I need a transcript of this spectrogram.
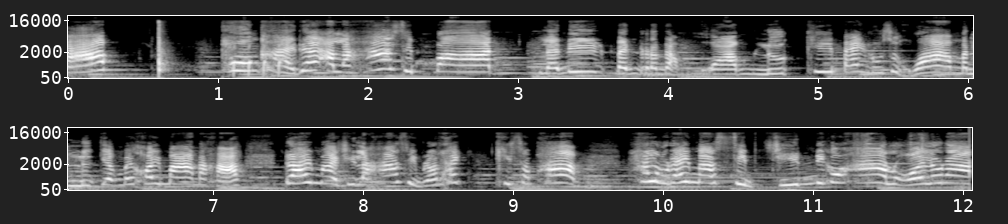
ปั๊บทองขายได้อะ50บาท และนี่เป็นระดับความลึกที่แป้งรู้สึกว่ามันลึกยังไม่ค่อยมากนะคะ ได้มาชิ้นละ 50 แล้วถ้าคิดสภาพ ถ้าเราได้มา 10 ชิ้นนี่ก็ 500 แล้วนะ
